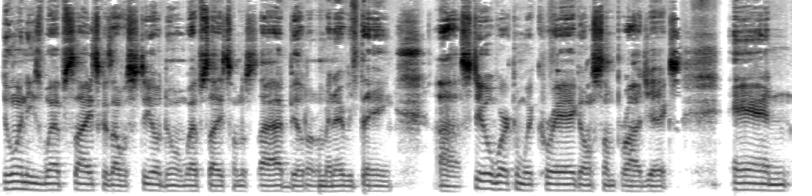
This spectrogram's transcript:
doing these websites because I was still doing websites on the side, building them and everything. Uh, still working with Craig on some projects. And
